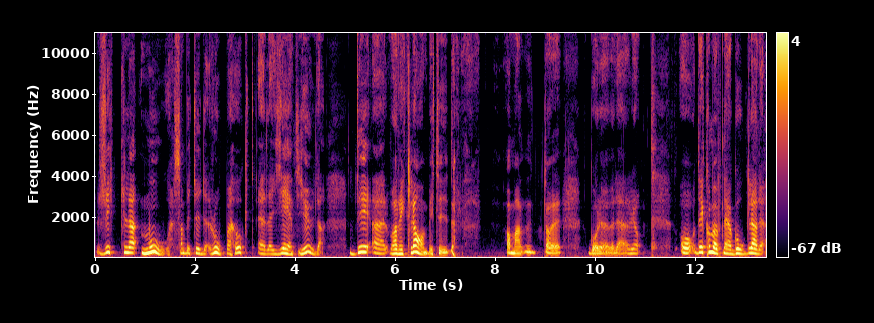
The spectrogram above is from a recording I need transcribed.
Riklamo som betyder ropa högt eller genljuda. Det är vad reklam betyder. Om man tar, går över där. Ja. Och det kom upp när jag googlade.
